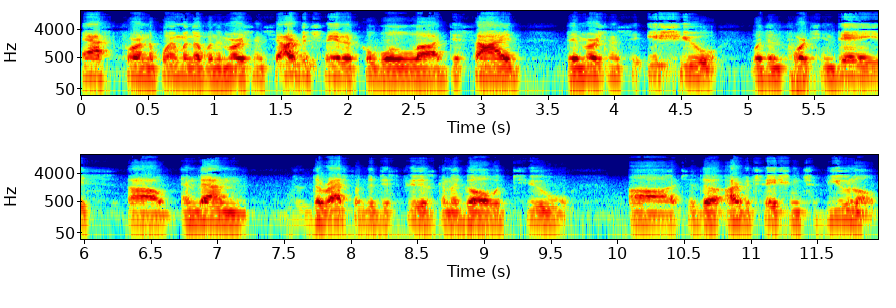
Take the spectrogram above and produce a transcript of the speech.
ask for an appointment of an emergency arbitrator who will decide the emergency issue within 14 days, uh, and then the rest of the dispute is going to go to uh, to the arbitration tribunal.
